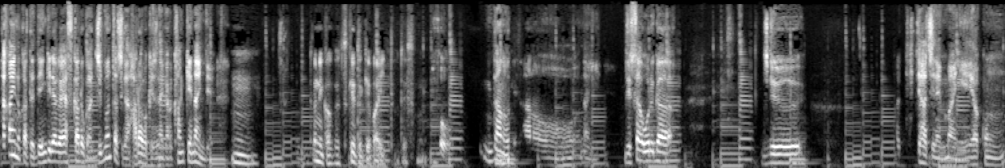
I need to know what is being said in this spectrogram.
高いの買って電気代が安かろうが自分たちが払うわけじゃないから関係ないんで。うん。とにかくつけとけばいいってことですもんね。そう。なので、あのー何？実際俺が、17、8年前にエアコン、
